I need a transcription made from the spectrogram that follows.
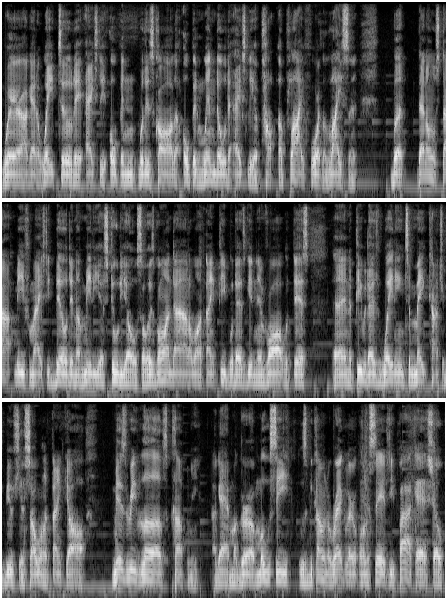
where I gotta wait till they actually open what is called an open window to actually ap- apply for the license. But that don't stop me from actually building a media studio. So it's going down. I want to thank people that's getting involved with this and the people that's waiting to make contributions. So I want to thank y'all. Misery Loves Company. I got my girl Moosie, who's becoming a regular on the Ced G podcast show.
